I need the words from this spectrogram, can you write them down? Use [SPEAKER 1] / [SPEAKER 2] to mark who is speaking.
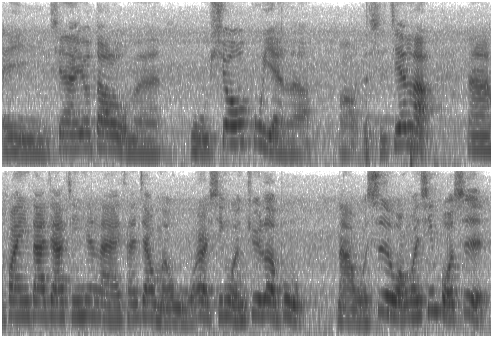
[SPEAKER 1] 哎，现在又到了我们午休不演了啊的时间了。那欢迎大家今天来参加我们五二新闻俱乐部。那我是王文新博士，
